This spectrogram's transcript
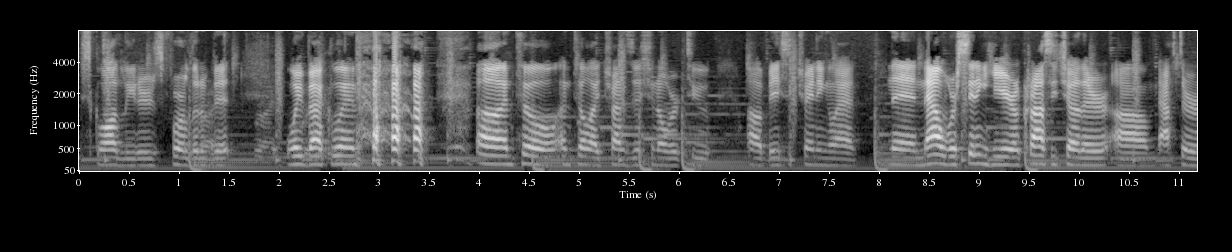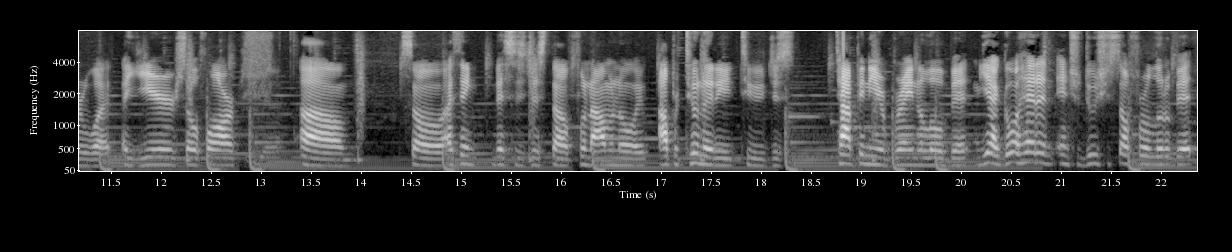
squad leaders for a little Right, bit, right, way back when, uh, until until I transitioned over to uh, basic training land. And then now we're sitting here across each other um, after what a year so far. Yeah. Um, so I think this is just a phenomenal opportunity to just tap into your brain a little bit. Yeah, go ahead and introduce yourself for a little bit,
